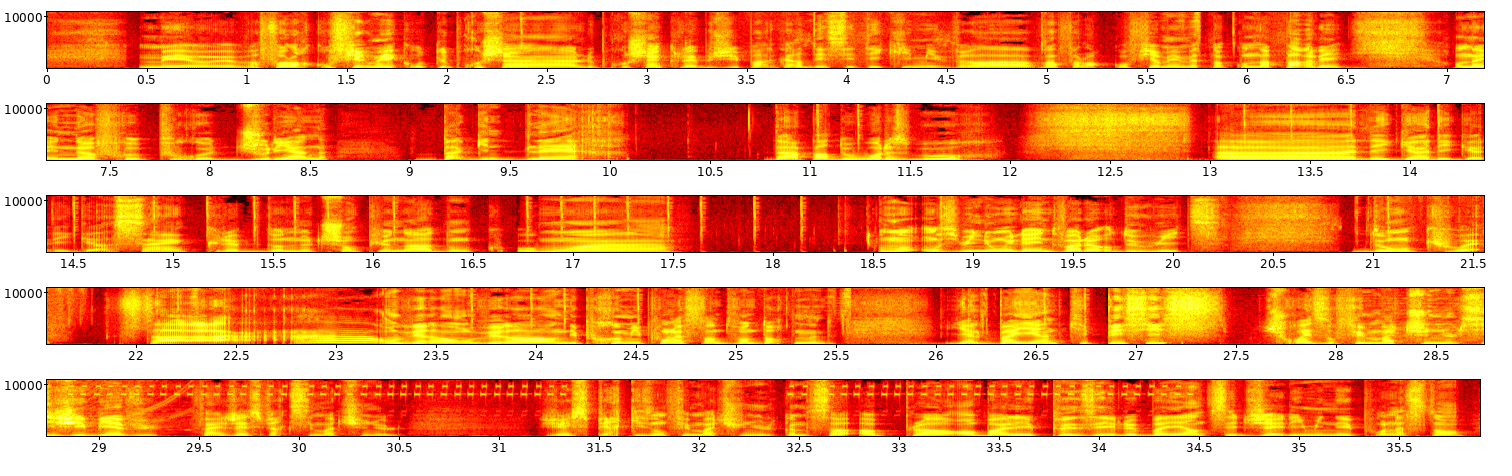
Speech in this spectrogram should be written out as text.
Mais il euh, va falloir confirmer contre le prochain, le prochain club. J'ai pas regardé cette équipe, mais il va, falloir confirmer maintenant qu'on a parlé. On a une offre pour Julian Bagindler de la part de Wolfsburg. Euh, les gars, les gars, les gars, c'est un club dans notre championnat, donc au moins, au moins 11 millions, il a une valeur de 8. Donc ouais, ça on verra, on verra. On est promis pour l'instant devant Dortmund. Il y a le Bayern qui est P6. Je crois qu'ils ont fait match nul si j'ai bien vu. Enfin, j'espère que c'est match nul. J'espère qu'ils ont fait match nul comme ça. Hop là, emballé, pesé. Le Bayern, c'est déjà éliminé pour l'instant.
